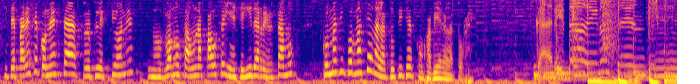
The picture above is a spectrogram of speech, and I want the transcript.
si te parece con estas reflexiones, nos vamos a una pausa y enseguida regresamos con más información a las noticias con Javier Alatorre. Carita de inocente,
